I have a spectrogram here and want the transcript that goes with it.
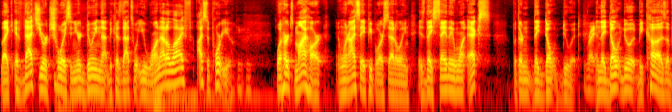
Like if that's your choice and you're doing that because that's what you want out of life, I support you. Mm-hmm. What hurts my heart and when I say people are settling is they say they want X, but they're they don't do it. Right. And they don't do it because of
